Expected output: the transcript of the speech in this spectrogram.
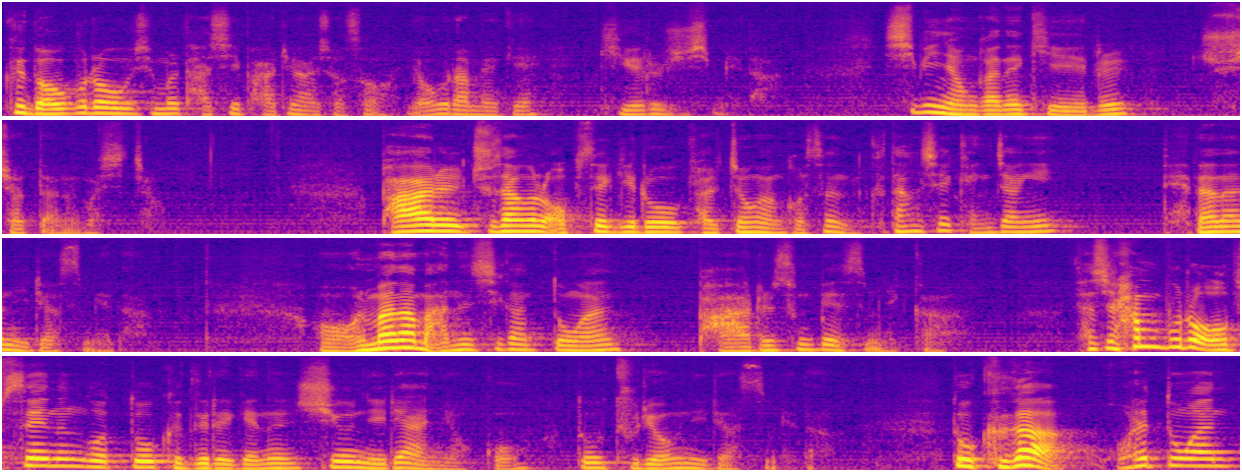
그 너그러우심을 다시 발휘하셔서 여호람에게 기회를 주십니다. 12년간의 기회를 주셨다는 것이죠. 바알 주상을 없애기로 결정한 것은 그 당시에 굉장히 대단한 일이었습니다. 어, 얼마나 많은 시간 동안 바알을 숭배했습니까? 사실 함부로 없애는 것도 그들에게는 쉬운 일이 아니었고 또 두려운 일이었습니다. 또 그가 오랫동안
